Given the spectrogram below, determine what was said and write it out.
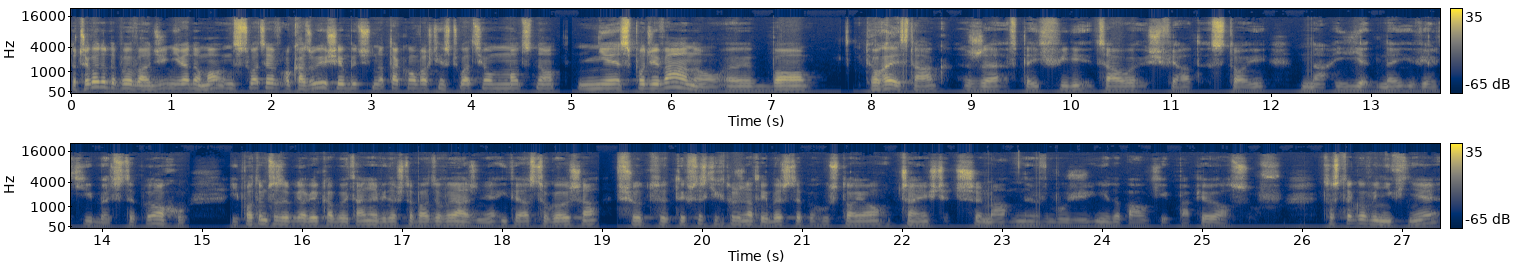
Do czego to doprowadzi? Nie wiadomo. Sytuacja okazuje się być no, taką właśnie sytuacją mocno niespodziewaną, e, bo trochę jest tak, że w tej chwili cały świat stoi na jednej wielkiej beczce prochu. I po tym, co zrobiła Wielka Brytania, widać to bardzo wyraźnie. I teraz, co gorsza, wśród tych wszystkich, którzy na tej beczce prochu stoją, część trzyma w buzi niedopałki papierosów. Co z tego wyniknie?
